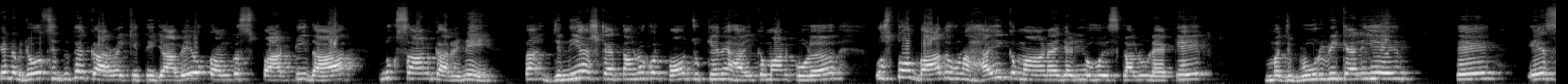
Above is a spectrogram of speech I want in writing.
ਕਿ ਨਵਜੋਤ ਸਿੱਧੂ ਤੇ ਕਾਰਵਾਈ ਕੀਤੀ ਜਾਵੇ, ਉਹ ਕਾਂਗਰਸ ਪਾਰਟੀ ਦਾ ਨੁਕਸਾਨ ਕਰ ਰਹੇ ਨੇ। ਤਾਂ ਜਿੰਨੀਆਂ ਸ਼ਿਕਾਇਤਾਂ ਉਹਨਾਂ ਕੋਲ ਪਹੁੰਚ ਚੁੱਕੀਆਂ ਨੇ ਹਾਈ ਕਮਾਂਡ ਕੋਲ, ਉਸ ਤੋਂ ਬਾਅਦ ਹੁਣ ਹਾਈ ਕਮਾਂਡ ਹੈ ਜਿਹੜੀ ਉਹ ਇਸ ਗੱਲ ਨੂੰ ਲੈ ਕੇ ਮਜਬੂਰ ਵੀ ਕਹਿ ਲਈਏ ਤੇ ਇਸ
